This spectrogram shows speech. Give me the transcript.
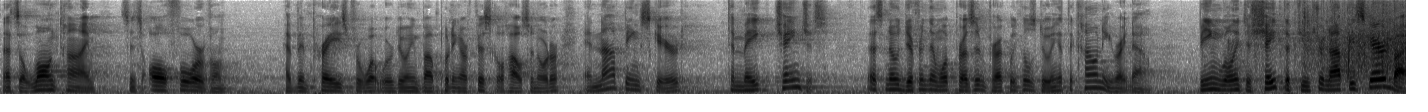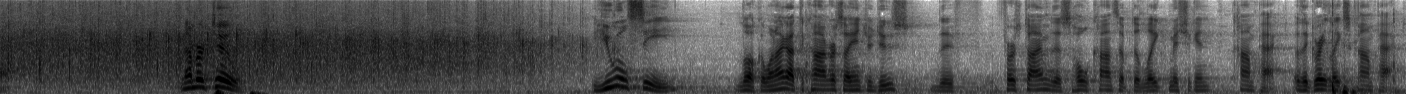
That's a long time since all four of them have been praised for what we're doing about putting our fiscal house in order and not being scared to make changes. That's no different than what President Preckwinkle is doing at the county right now. Being willing to shape the future, not be scared by it. Number two, you will see, look, when I got to Congress, I introduced the first time this whole concept of Lake Michigan Compact, or the Great Lakes Compact.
